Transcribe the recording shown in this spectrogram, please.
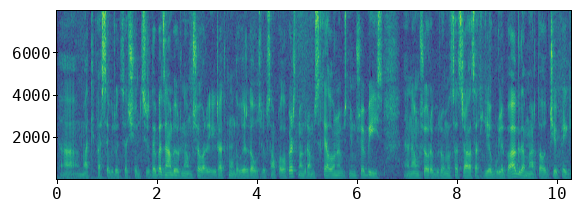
ა მათი ფასები როდესაც შემცირდება ძალიან ბევრი ნამუშევარი რა თქმა უნდა ვერ გაუძლებს ამ ყველაფერს მაგრამ ის ხელოვნების ნიმუშები ის ნამუშევრები რომელსაც რაღაცა ღირებულება აქვს და მარტო JPG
